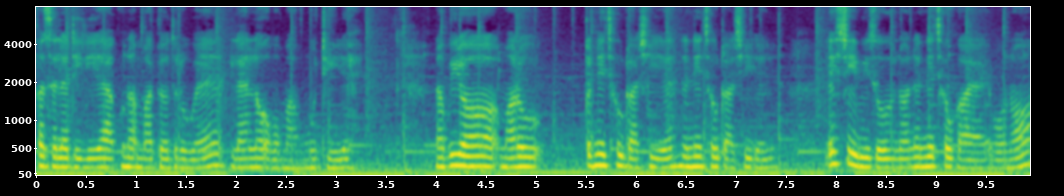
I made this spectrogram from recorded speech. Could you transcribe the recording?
facility တွေကခုနအမပြောသလိုပဲလမ်းလောအပေါ်မှာမူတည်တယ်နောက်ပြီးတော့အမတို့တစ်နှစ်ချုပ်တာရှိရယ်နှစ်နှစ်ချုပ်တာရှိတယ် HTB ဆိုရင်တော့နှစ်နှစ်ချုပ်ခါရတယ်ပေါ့နော်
